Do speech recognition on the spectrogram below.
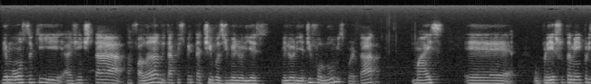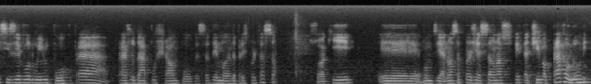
demonstra que a gente está tá falando e está com expectativas de melhorias, melhoria de volume exportado, mas é, o preço também precisa evoluir um pouco para ajudar a puxar um pouco essa demanda para exportação. Só que, é, vamos dizer, a nossa projeção, a nossa expectativa para volume,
